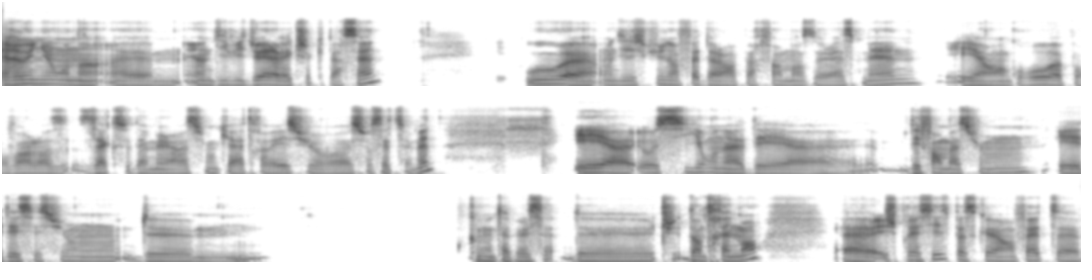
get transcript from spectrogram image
heu, réunions en hem, individuelles avec chaque personne où, heu, on discute en fait de leur performance de la semaine et en gros, pour voir leurs axes d'amélioration qu'il y a à travailler sur, heu, sur cette semaine et aussi on a des, des formations et des sessions de, comment tu appelles ça? D'entraînement. Je précise parce qu'en fait, heu,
